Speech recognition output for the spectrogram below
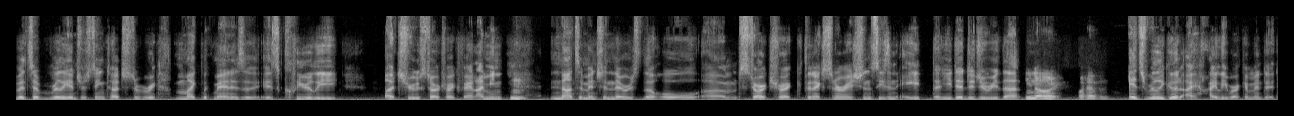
it's a really interesting touch to bring. Mike McMahan is a is clearly a true Star Trek fan. I mean, Hmm. not to mention there was the whole um, Star Trek: The Next Generation season eight that he did. Did you read that? No, I haven't. It's really good. I highly recommend it.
